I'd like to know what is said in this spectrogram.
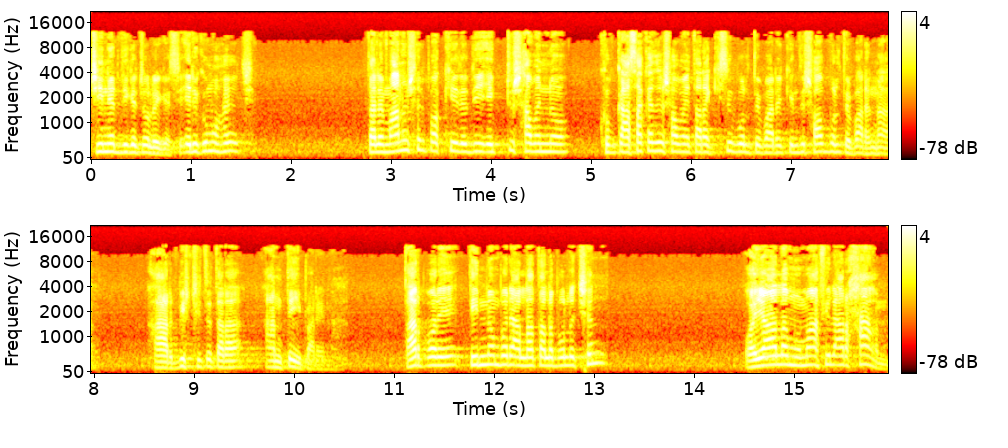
চীনের দিকে চলে গেছে। এরকমও হয়েছে। তাহলে মানুষের পক্ষে যদি একটু সামান্য, খুব কাছাকাছি সময় তারা কিছু বলতে পারে, কিন্তু সব বলতে পারে না। আর বৃষ্টিতে তারা আনতেই পারে না। তারপরে তিন নম্বরে আল্লাহ তালা বলেছেন অয়ালা মুমাফিল আর হাম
